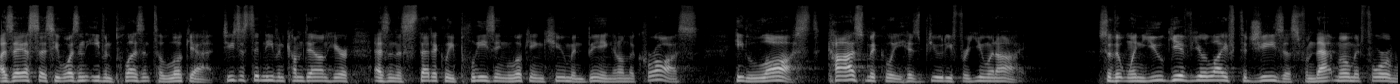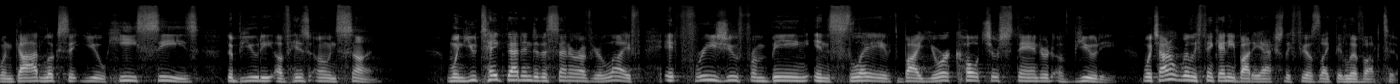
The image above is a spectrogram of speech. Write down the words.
Isaiah says he wasn't even pleasant to look at. Jesus didn't even come down here as an aesthetically pleasing looking human being. And on the cross, he lost cosmically his beauty for you and I. So that when you give your life to Jesus, from that moment forward, when God looks at you, he sees the beauty of his own son. When you take that into the center of your life, it frees you from being enslaved by your culture standard of beauty, which I don't really think anybody actually feels like they live up to.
